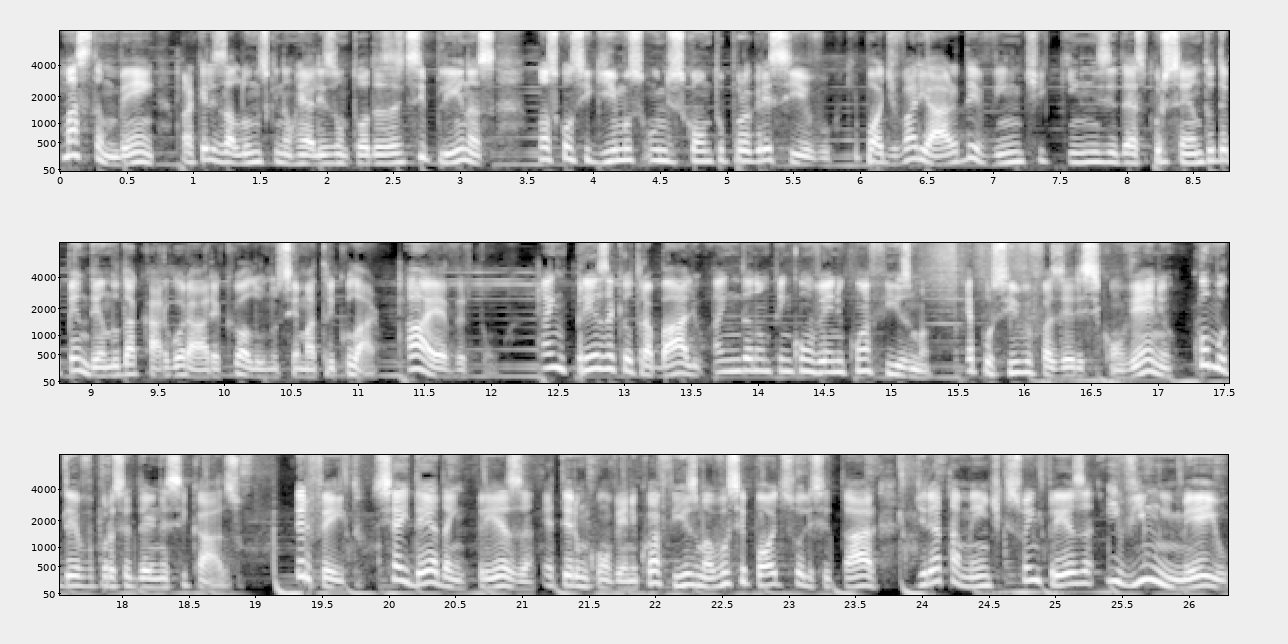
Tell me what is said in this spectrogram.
mas também para aqueles alunos que não realizam todas as disciplinas, nós conseguimos um desconto progressivo, que pode variar de 20, 15, 10% dependendo da carga horária que o aluno se matricular. A Everton a empresa que eu trabalho ainda não tem convênio com a FISMA. É possível fazer esse convênio? Como devo proceder nesse caso? Perfeito. Se a ideia da empresa é ter um convênio com a FISMA, você pode solicitar diretamente que sua empresa envie um e-mail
